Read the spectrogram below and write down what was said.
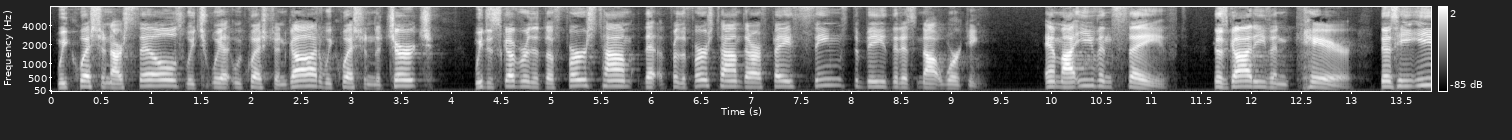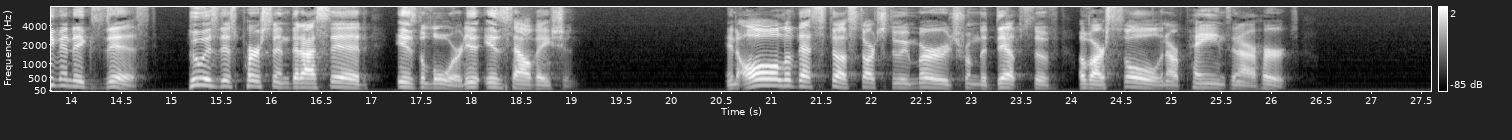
We question ourselves. We, we question God. We question the church. We discover that the first time that for the first time that our faith seems to be that it's not working. Am I even saved? Does God even care? Does He even exist? Who is this person that I said is the Lord, is salvation? And all of that stuff starts to emerge from the depths of, of our soul and our pains and our hurts.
